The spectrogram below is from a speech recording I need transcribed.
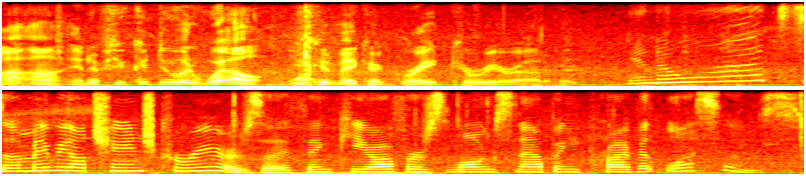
uh-uh. And if you could do it well, you can make a great career out of it. You know what? So maybe I'll change careers. I think he offers long snapping private lessons.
